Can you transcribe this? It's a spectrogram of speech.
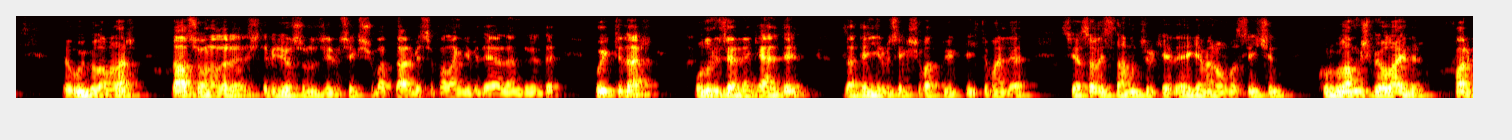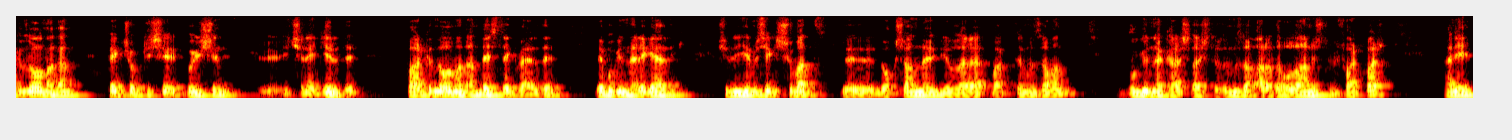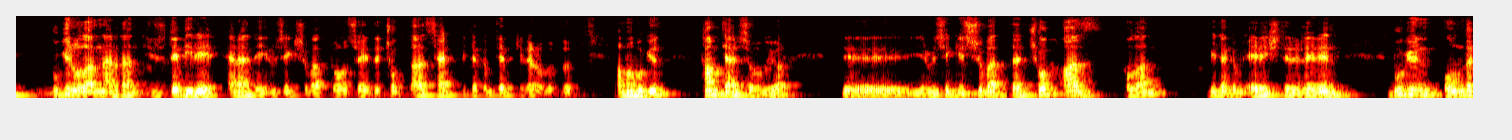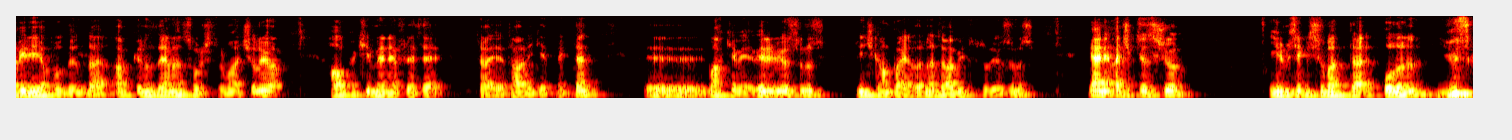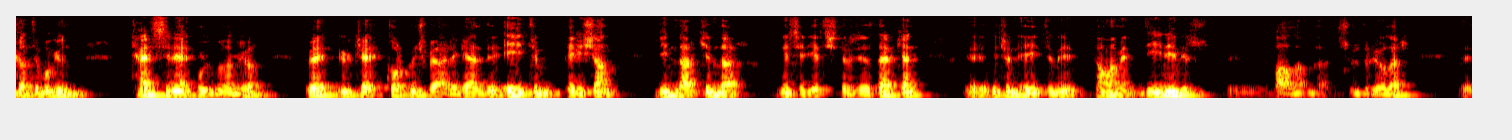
e, uygulamalar daha sonraları işte biliyorsunuz 28 Şubat darbesi falan gibi değerlendirildi. Bu iktidar onun üzerine geldi. Zaten 28 Şubat büyük bir ihtimalle siyasal İslam'ın Türkiye'de egemen olması için kurgulanmış bir olaydı. Farkında olmadan pek çok kişi bu işin e, içine girdi farkında olmadan destek verdi ve bugünlere geldik. Şimdi 28 Şubat e, 90'lı yıllara baktığımız zaman bugünle karşılaştırdığımızda arada olağanüstü bir fark var. Hani bugün olanlardan yüzde biri herhalde 28 Şubat'ta olsaydı çok daha sert bir takım tepkiler olurdu. Ama bugün tam tersi oluyor. E, 28 Şubat'ta çok az olan bir takım eleştirilerin bugün onda biri yapıldığında hakkınızda hemen soruşturma açılıyor. Halkı kim ve nefrete tahrik etmekten e, mahkemeye veriliyorsunuz. Linç kampanyalarına tabi tutuluyorsunuz. Yani açıkçası şu 28 Şubat'ta olanın 100 katı bugün tersine uygulanıyor ve ülke korkunç bir hale geldi. Eğitim perişan, dindar, kindar nesil yetiştireceğiz derken e, bütün eğitimi tamamen dini bir e, bağlamda sürdürüyorlar. E,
